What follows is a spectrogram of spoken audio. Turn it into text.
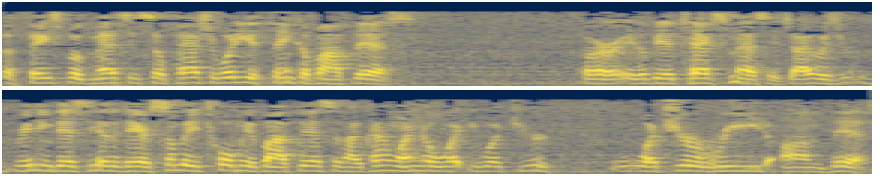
a Facebook message. So, Pastor, what do you think about this? Or it'll be a text message. I was reading this the other day, or somebody told me about this, and I kind of want to know what what your what your read on this.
